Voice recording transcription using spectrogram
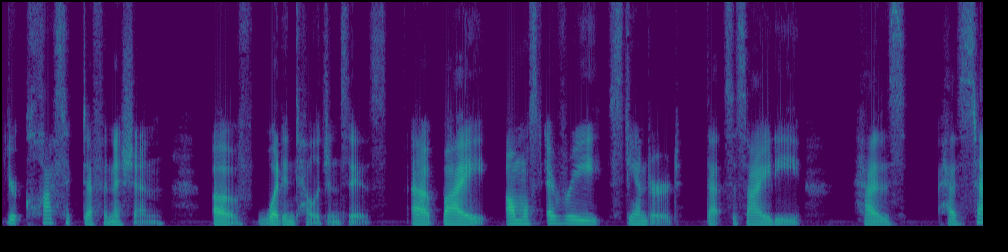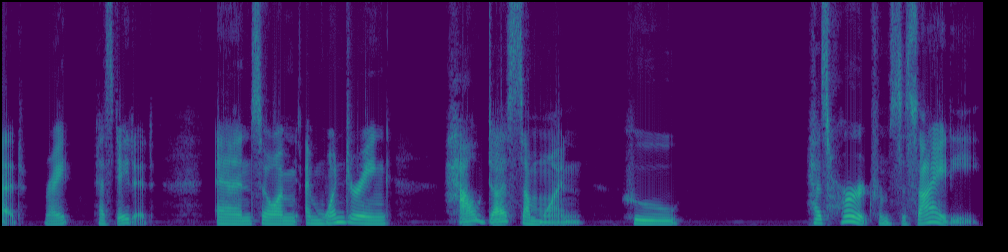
your classic definition of what intelligence is uh, by almost every standard that society has has said, right? Has stated. And so I'm I'm wondering how does someone who has heard from society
